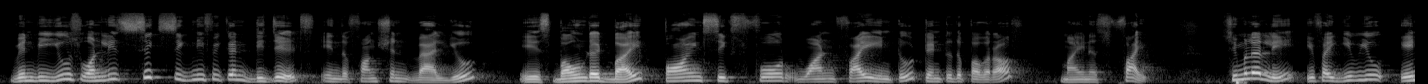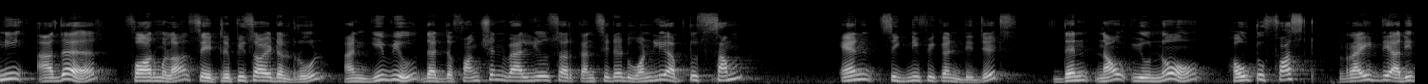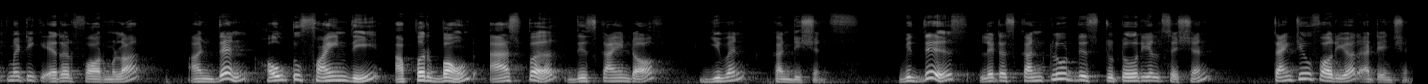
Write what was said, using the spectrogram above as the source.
when we use only 6 significant digits in the function value is bounded by 0.6415 into 10 to the power of minus 5. Similarly, if I give you any other formula say trapezoidal rule and give you that the function values are considered only up to some n significant digits, then now you know how to first write the arithmetic error formula and then how to find the upper bound as per this kind of given conditions. With this, let us conclude this tutorial session. Thank you for your attention.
